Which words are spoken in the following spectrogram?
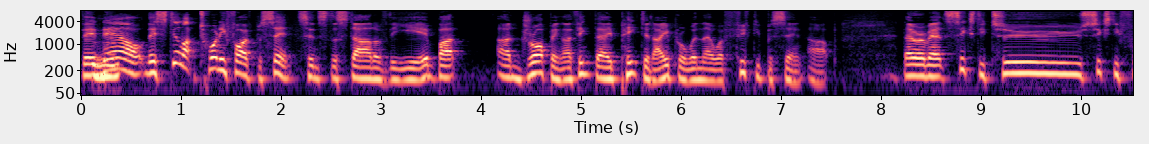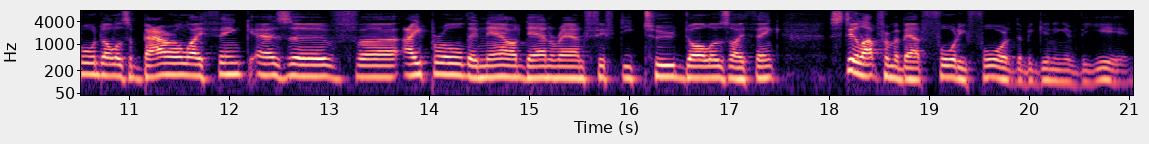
They're now they're still up twenty five percent since the start of the year, but are dropping. I think they peaked at April when they were fifty percent up. They were about 62 $64 a barrel, I think, as of uh, April. They're now down around $52, I think. Still up from about 44 at the beginning of the year.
